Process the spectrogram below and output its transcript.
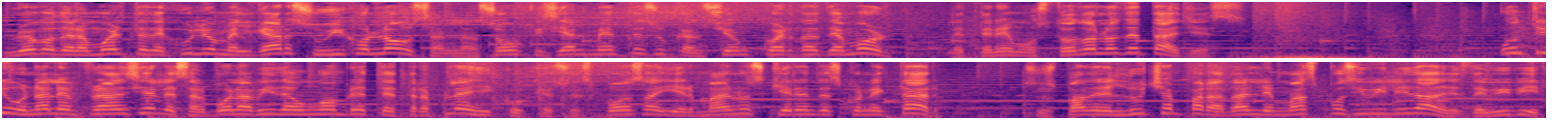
Luego de la muerte de Julio Melgar, su hijo Lawson lanzó oficialmente su canción Cuerdas de Amor. Le tenemos todos los detalles. Un tribunal en Francia le salvó la vida a un hombre tetrapléjico que su esposa y hermanos quieren desconectar. Sus padres luchan para darle más posibilidades de vivir.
